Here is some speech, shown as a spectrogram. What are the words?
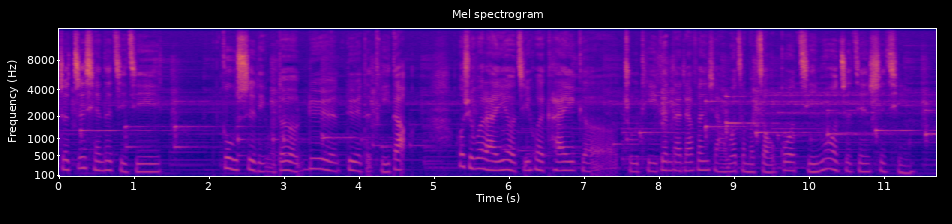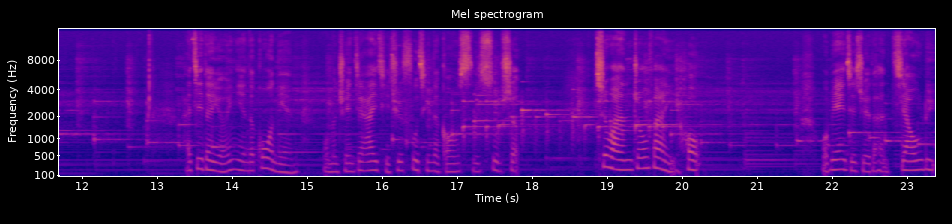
这之前的几集故事里，我都有略略的提到，或许未来也有机会开一个主题，跟大家分享我怎么走过寂寞这件事情。还记得有一年的过年，我们全家一起去父亲的公司宿舍。吃完中饭以后，我便一直觉得很焦虑，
